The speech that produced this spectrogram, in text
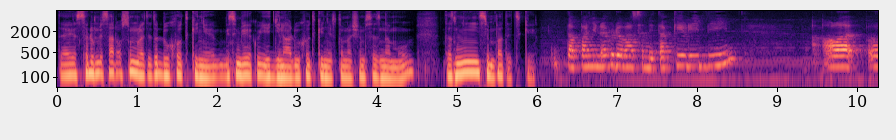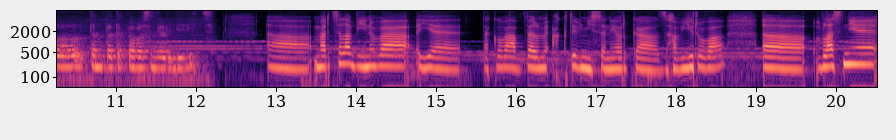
to je 78 let, je to důchodkyně, myslím, že jako jediná důchodkyně v tom našem seznamu. Ta zní sympaticky. Ta paní Nerudová se mi taky líbí, ale uh, ten Petr Pavel se mi líbí víc. Uh, Marcela Bínová je taková velmi aktivní seniorka z Havířova. Uh, vlastně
